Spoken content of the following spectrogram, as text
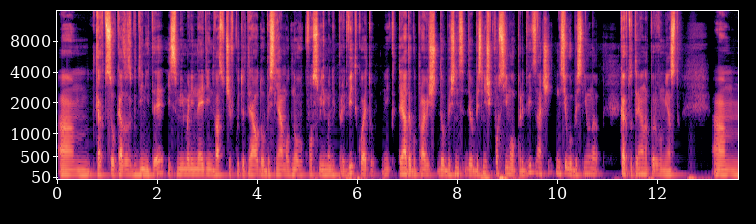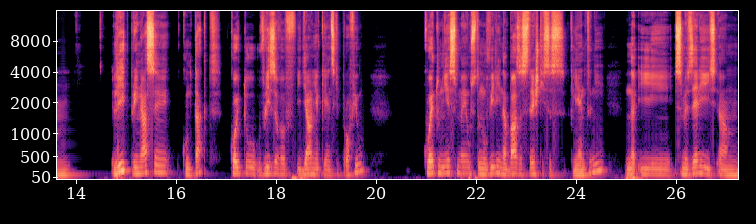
ам, както се оказа с годините и сме имали не един-два случая, в които трябва да обяснявам отново какво сме имали предвид, което нали, трябва да го правиш, да, обясни, да обясниш какво си имал предвид, значи не си го обяснил на, както трябва на първо място. Лид при нас е контакт, който влиза в идеалния клиентски профил, което ние сме установили на база срещи с клиента ни на, и сме взели ам,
